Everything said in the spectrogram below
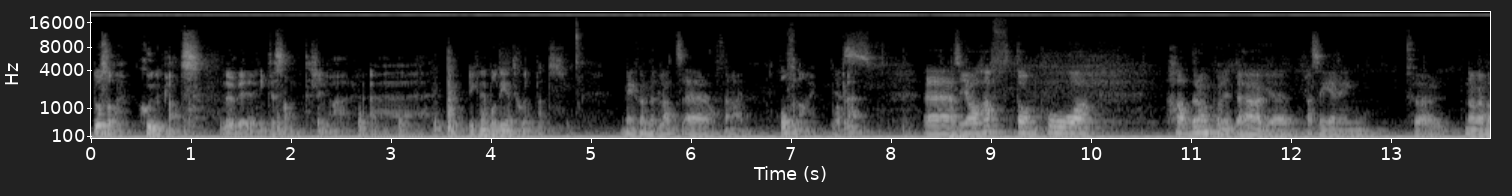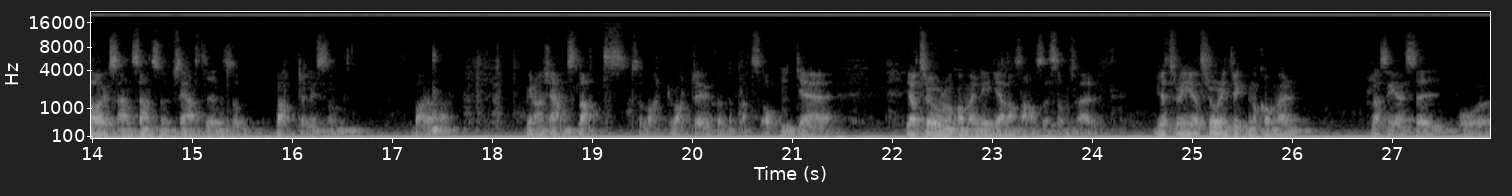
Då så, sjunde plats. Nu blir det intressant känner jag här. Eh, vilken är Bodéns sjunde plats? Min sjunde plats är Hoffenheim. Hoffenheim, varför yes. det? Eh, alltså jag har haft dem på, hade dem på lite högre placering för några dagar sedan. Sen så på senaste tiden så vart det liksom bara på grund av känsla att så vart, vart det sjunde plats. Och mm. eh, jag tror de kommer ligga någonstans som så här. Jag tror, jag tror inte riktigt de kommer placera sig på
